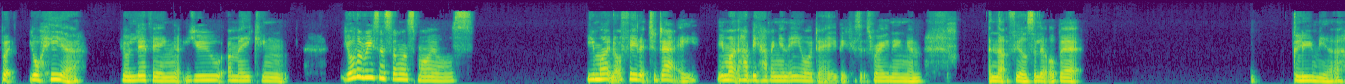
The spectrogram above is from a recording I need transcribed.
but you're here, you're living, you are making, you're the reason someone smiles. You might not feel it today. You might be having an Eeyore day because it's raining and and that feels a little bit gloomier.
